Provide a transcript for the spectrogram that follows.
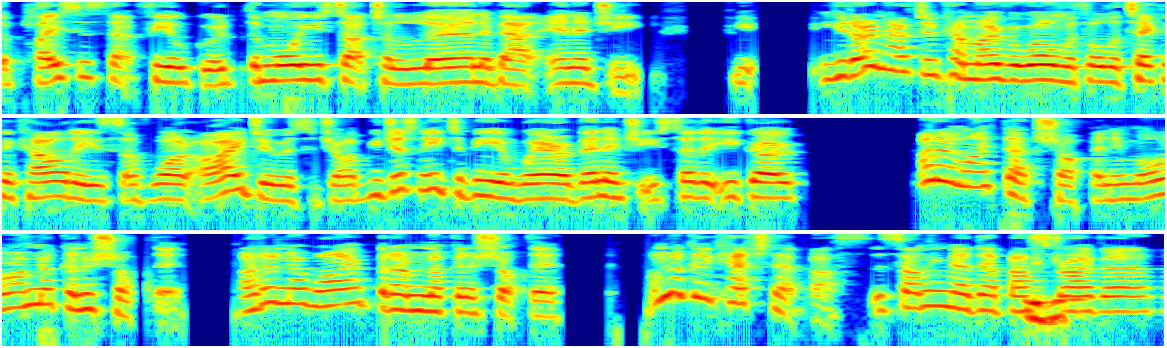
the places that feel good, the more you start to learn about energy. You, you don't have to become overwhelmed with all the technicalities of what I do as a job. You just need to be aware of energy so that you go, I don't like that shop anymore. I'm not going to shop there. I don't know why, but I'm not going to shop there. I'm not going to catch that bus. There's something about that bus mm-hmm. driver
